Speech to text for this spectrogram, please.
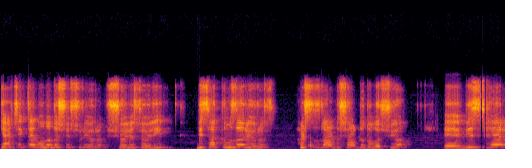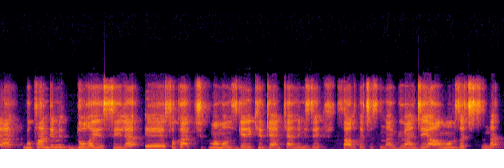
Gerçekten ona da şaşırıyorum. Şöyle söyleyeyim. Biz hakkımızı arıyoruz. Hırsızlar dışarıda dolaşıyor. Ee, biz her ay bu pandemi dolayısıyla e, sokağa çıkmamamız gerekirken kendimizi sağlık açısından güvenceye almamız açısından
